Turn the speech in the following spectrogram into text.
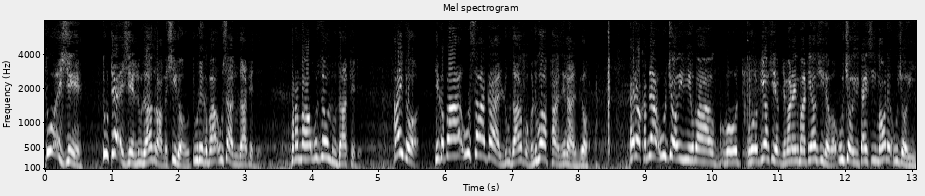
သူ့အရင်သူ့ထက်အရင်လူသားဆိုတာမရှိတော့ဘူးသူတွေကဘာဥစလူသားဖြစ်တယ်ပရမဥဆုံးလူသားဖြစ်တယ်အဲ့တော့ဒီကဘာဥစကလူသားကိုဘယ်လိုမှဖန်ဆင်းတာလဲပြော အဲ့တော့ခမရဦးကျော်ကြီးဟိုမှာဟိုဟိုတယောက်ရှိတယ်မြန်မာနိုင်ငံမှာတယောက်ရှိတယ်ပေါ့ဦးကျော်ကြီးတိုက်စီမောင်းတဲ့ဦးကျော်ကြီး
